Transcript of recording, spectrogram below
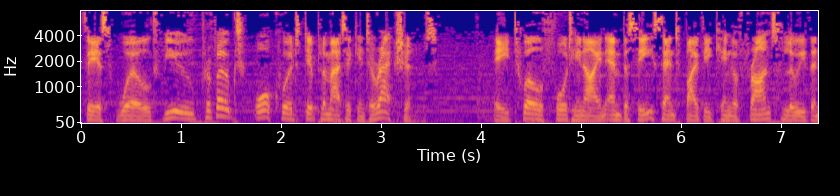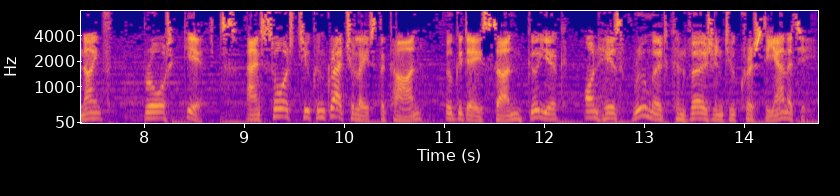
This world view provoked awkward diplomatic interactions. A 1249 embassy sent by the King of France Louis IX brought gifts and sought to congratulate the Khan, Ögedei's son Guyuk, on his rumored conversion to Christianity.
